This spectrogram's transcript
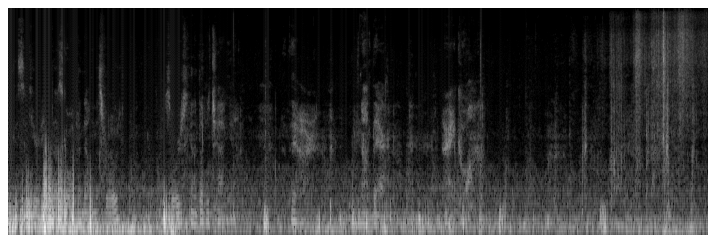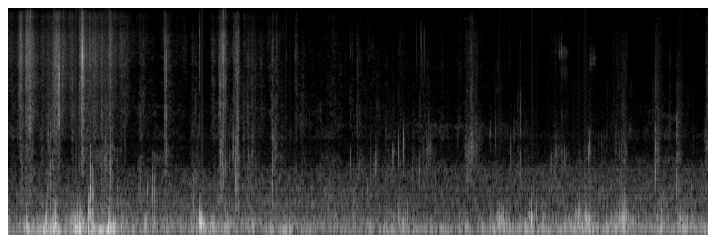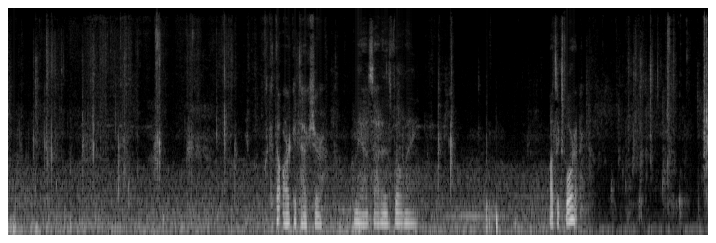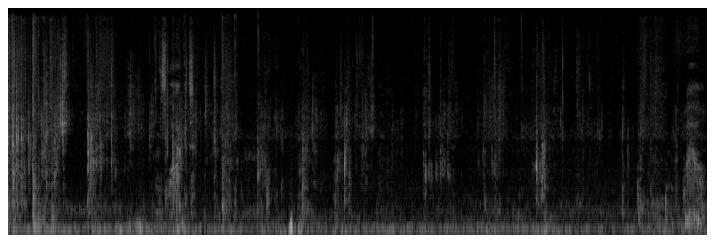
Because security does go up and down this road. So we're just gonna double check that they are not there. Alright, cool. Look at the architecture on the outside of this building. Let's explore it. It's locked. Wow.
